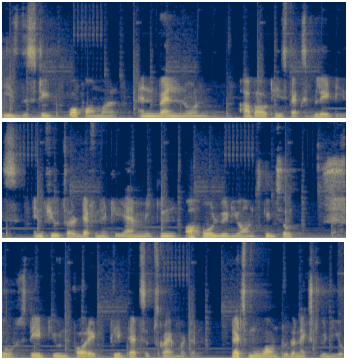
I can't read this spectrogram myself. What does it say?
He's the street performer and well known about his flexibilities. In future definitely I am making a whole video on Schizo. So stay tuned for it, click that subscribe button. Let's move on to the next video.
